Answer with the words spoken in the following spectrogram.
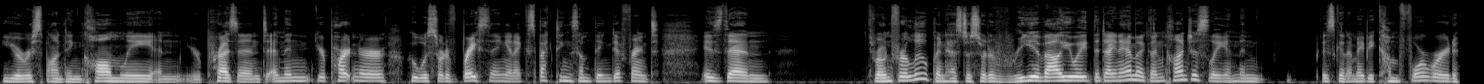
you're responding calmly and you're present. And then your partner who was sort of bracing and expecting something different is then thrown for a loop and has to sort of reevaluate the dynamic unconsciously and then is going to maybe come forward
